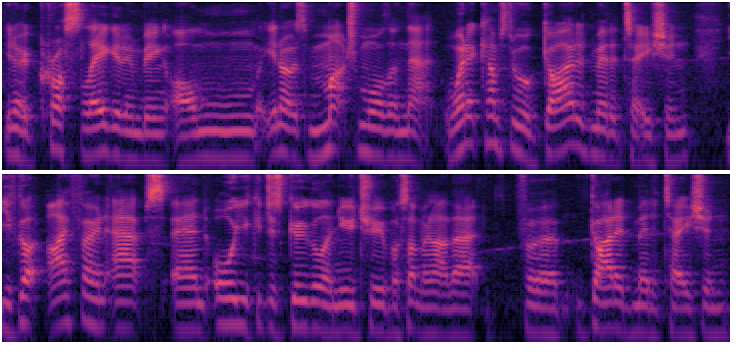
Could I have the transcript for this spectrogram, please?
you know, cross-legged and being om, you know, it's much more than that. When it comes to a guided meditation, you've got iPhone apps and, or you could just Google on YouTube or something like that for guided meditation.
